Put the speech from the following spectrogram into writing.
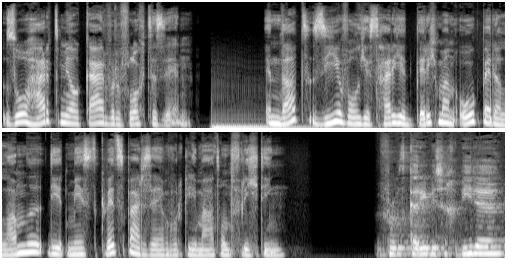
zo hard met elkaar vervlochten zijn. En dat zie je volgens Harriet Bergman ook bij de landen die het meest kwetsbaar zijn voor klimaatontwrichting. Bijvoorbeeld Caribische gebieden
